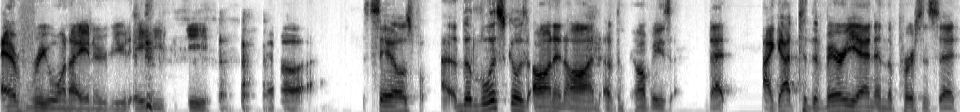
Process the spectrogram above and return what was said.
everyone I interviewed, ADP, uh, sales. uh, The list goes on and on of the companies that I got to the very end, and the person said,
